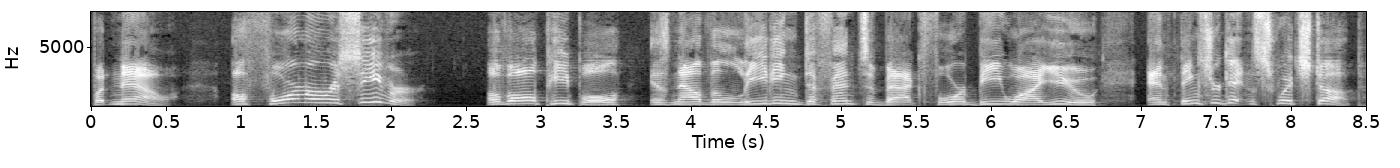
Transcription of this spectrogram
But now, a former receiver of all people, is now the leading defensive back for BYU, and things are getting switched up.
